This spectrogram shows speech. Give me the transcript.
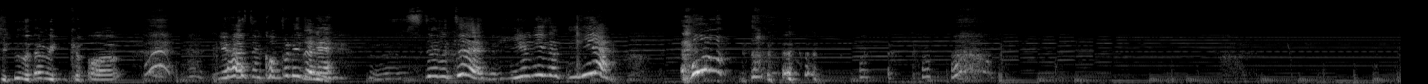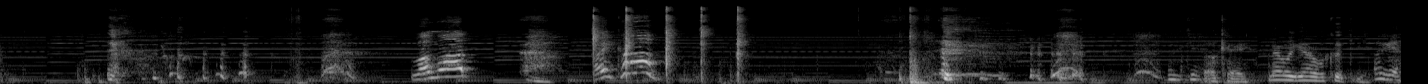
Did you let me go up? You have to complete it. Still. You need to here. One more. up. I come. okay. Okay, now we can have a cookie. Okay.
